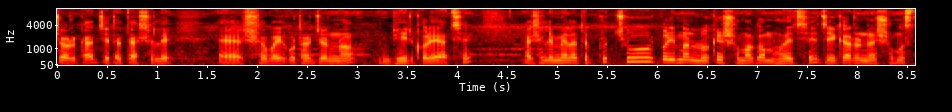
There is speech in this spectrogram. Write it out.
চরকা যেটাতে আসলে সবাই ওঠার জন্য ভিড় করে আছে। আসলে মেলাতে প্রচুর পরিমাণ লোকের সমাগম হয়েছে, যে কারণে সমস্ত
